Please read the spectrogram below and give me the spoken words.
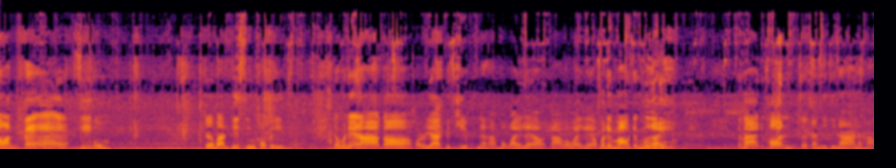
นอนแต่สี่ทุ่มเจอบ้านพี่ซิงเขาไปอีก เดี๋ยววันนี้นะคะก็ขออนุญาตปิดคลิปนะคะบอไว้แล้ว ตาบอไว้แล้วบ่ได้เมาแต่เมื่อยบ๊ายบายทุกคนเจอกันอีพีหน้านะคะ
